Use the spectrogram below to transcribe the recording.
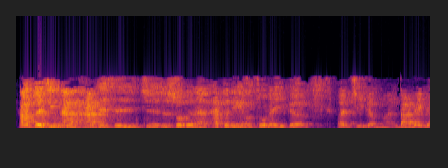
那最近呢，他其实其实是说真的，他最近有做了一个呃几个蛮大的一个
